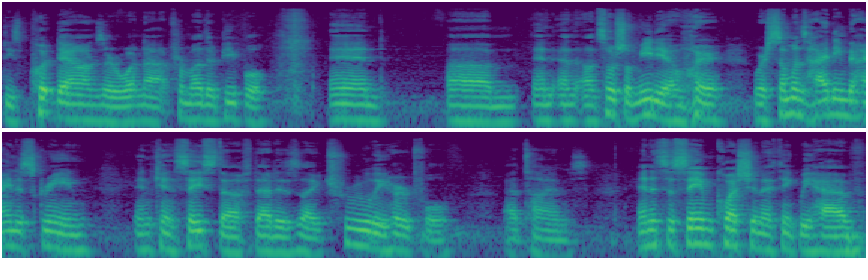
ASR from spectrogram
these put downs or whatnot from other people, and, um, and and on social media where where someone's hiding behind a screen and can say stuff that is like truly hurtful at times, and it's the same question I think we have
